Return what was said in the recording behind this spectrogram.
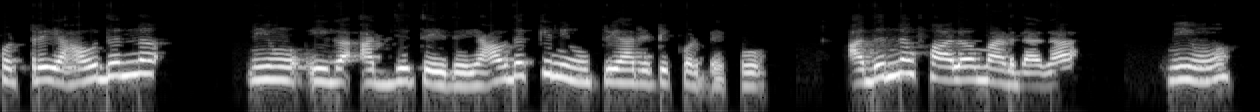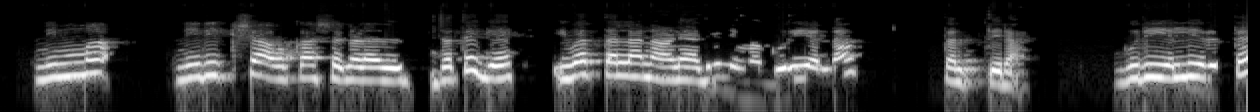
ಕೊಟ್ರೆ ಯಾವುದನ್ನ ನೀವು ಈಗ ಆದ್ಯತೆ ಇದೆ, ಯಾವುದಕ್ಕೆ ನೀವು ಪ್ರಿಯಾರಿಟಿ ಕೊಡ್ಬೇಕು, ಅದನ್ನ ಫಾಲೋ ಮಾಡಿದಾಗ ನೀವು ನಿಮ್ಮ ನಿರೀಕ್ಷಾ ಅವಕಾಶಗಳ ಜೊತೆಗೆ ಇವತ್ತಲ್ಲ ನಾಳೆ ಆದ್ರೂ ನಿಮ್ಮ ಗುರಿಯನ್ನ ತಲುಪ್ತೀರಾ? ಗುರಿ ಎಲ್ಲಿ ಇರುತ್ತೆ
